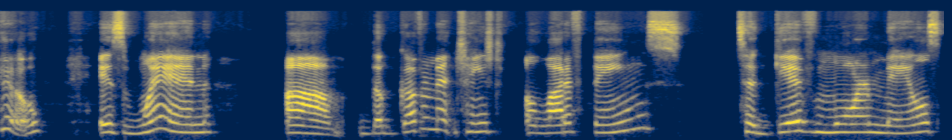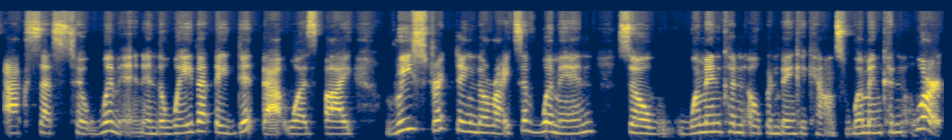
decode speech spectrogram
II, is when um, the government changed a lot of things to give more males access to women. And the way that they did that was by restricting the rights of women. So women couldn't open bank accounts, women couldn't work,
